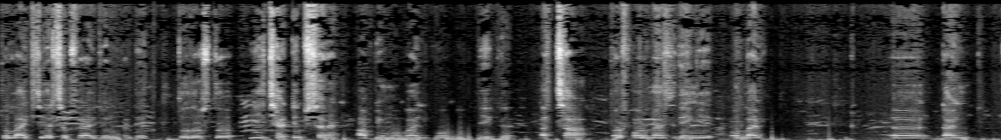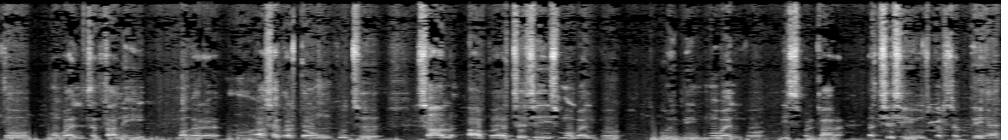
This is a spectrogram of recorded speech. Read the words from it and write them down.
तो लाइक शेयर सब्सक्राइब ज़रूर कर दे। तो दोस्तों, ये छह टिप्स हैं, आपके मोबाइल को एक अच्छा परफॉर्मेंस देंगे और लाइफ टाइम तो मोबाइल चलता नहीं। मगर आशा करता हूँ कुछ साल आप अच्छे से इस मोबाइल को, कोई भी मोबाइल को इस प्रकार अच्छे से यूज़ कर सकते हैं।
